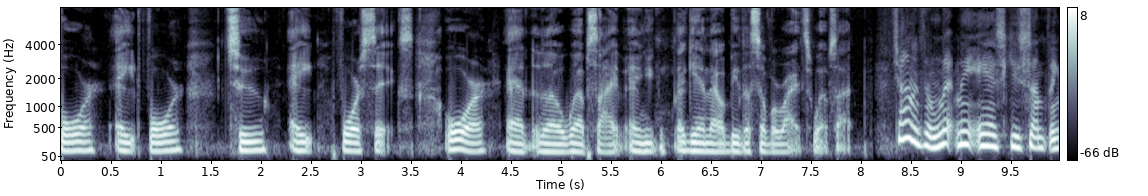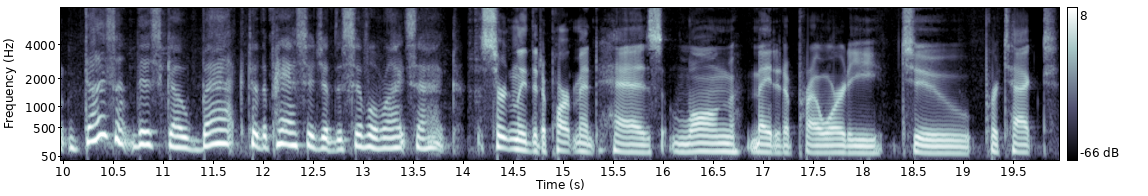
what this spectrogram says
484 2846 or at the website. And you, again, that would be the civil rights website. Jonathan, let me ask you something. Doesn't this go back to the passage of the Civil Rights Act? Certainly, the department has long made it a priority to protect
